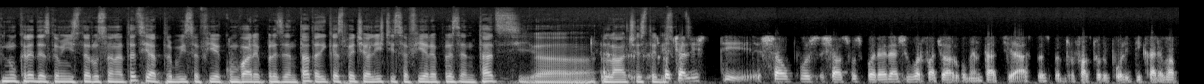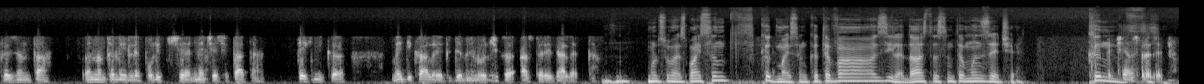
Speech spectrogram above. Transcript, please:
nu credeți că Ministerul Sănătății ar trebui să fie cumva reprezentat, adică specialiștii să fie reprezentați uh, la aceste discuții? Specialiștii și-au, pus, și-au spus părerea și vor face o argumentație astăzi pentru factorul politic care va prezenta în întâlnirile politice necesitatea tehnică, medicală, epidemiologică a stării de alertă. Mulțumesc. Mai sunt, cât mai sunt? Câteva zile, da? Astăzi suntem în 10. Când? 15.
